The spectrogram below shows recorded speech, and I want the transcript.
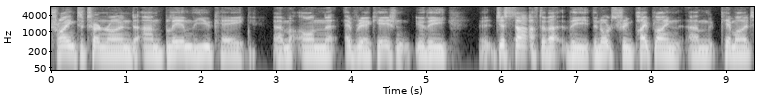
trying to turn around and blame the UK um, on every occasion. You know, the just after that, the, the Nord Stream pipeline um, came out,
